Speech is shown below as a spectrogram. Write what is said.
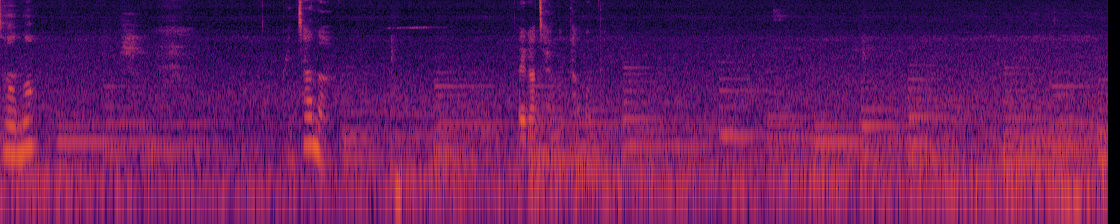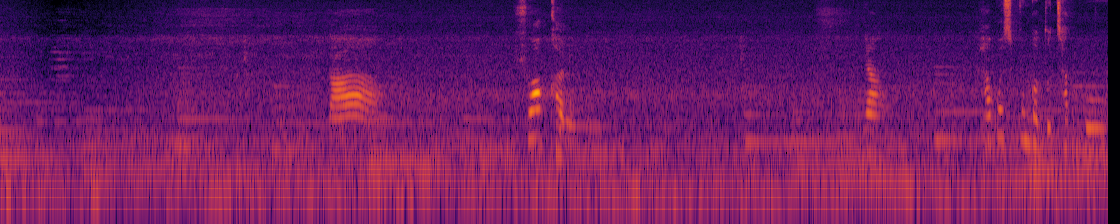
괜찮아? 괜찮아. 내가 잘못한 건데. 나 휴학하려고. 그냥 하고 싶은 것도 찾고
